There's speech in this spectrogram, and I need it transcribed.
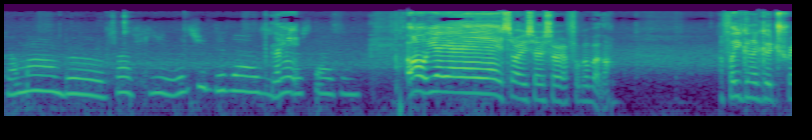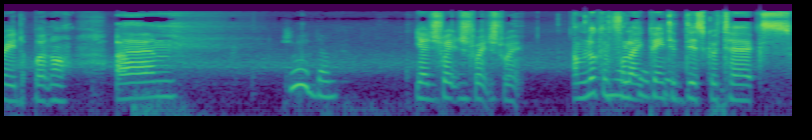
Come on, bro. Fuck you do that as a Let me- item? Oh yeah yeah yeah yeah sorry sorry sorry I forgot about that. I thought you were gonna go trade, but no. Um Trade them. Yeah, just wait, just wait, just wait. I'm looking for like painted discotheques.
